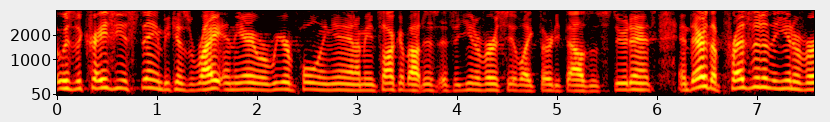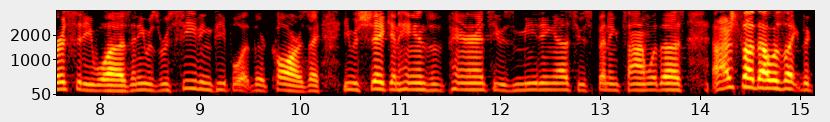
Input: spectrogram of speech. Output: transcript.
it was the craziest thing because right in the area where we were pulling in, I mean, talk about this, it's a university of like 30,000 students. And there the president of the university was, and he was receiving people at their cars, right? He was shaking hands with parents, he was meeting us, he was spending time with us. And I just thought that was like the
